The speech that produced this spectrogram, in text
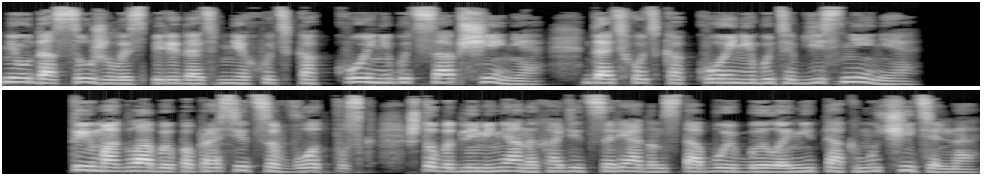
не удосужилась передать мне хоть какое-нибудь сообщение, дать хоть какое-нибудь объяснение. Ты могла бы попроситься в отпуск, чтобы для меня находиться рядом с тобой было не так мучительно,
